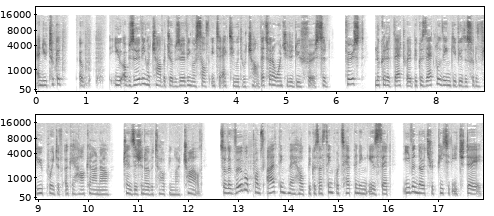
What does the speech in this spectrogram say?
and you took it, Uh, you're observing your child, but you're observing yourself interacting with your child. That's what I want you to do first. So first, look at it that way because that will then give you the sort of viewpoint of, okay, how can I now transition over to helping my child? So the verbal prompts I think may help because I think what's happening is that even though it's repeated each day,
